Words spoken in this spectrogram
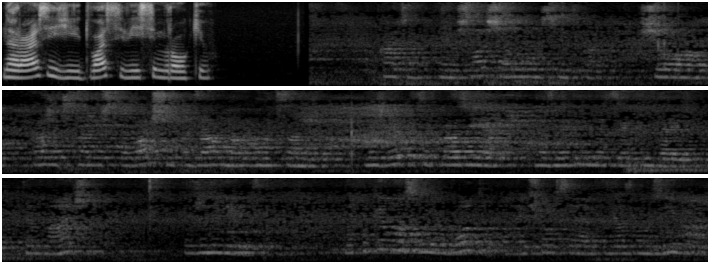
Наразі їй 28 років. Катя знайшла ще одного свідка, що каже ті самі слова, що казав нам Олександр. Можливо, це вказує на Покинула свою роботу, але якщо це пов'язано з Ігорем,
